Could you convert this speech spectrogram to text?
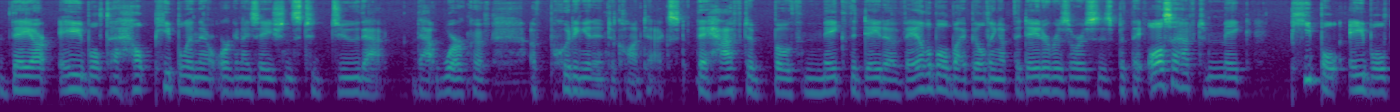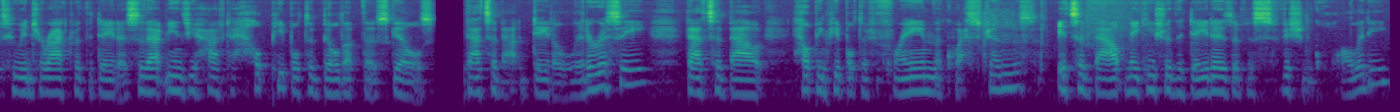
they are able to help people in their organizations to do that that work of, of putting it into context. They have to both make the data available by building up the data resources, but they also have to make people able to interact with the data. So that means you have to help people to build up those skills. That's about data literacy. That's about helping people to frame the questions. It's about making sure the data is of a sufficient quality.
